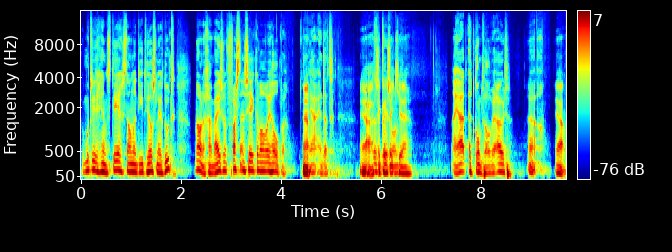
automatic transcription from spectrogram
we moeten tegen een tegenstander die het heel slecht doet. Nou, dan gaan wij ze vast en zeker wel weer helpen. Ja. Ja, en dat, Ja, is dat ik een beetje... nou ja, het, het komt wel weer uit. Ja. Ja,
